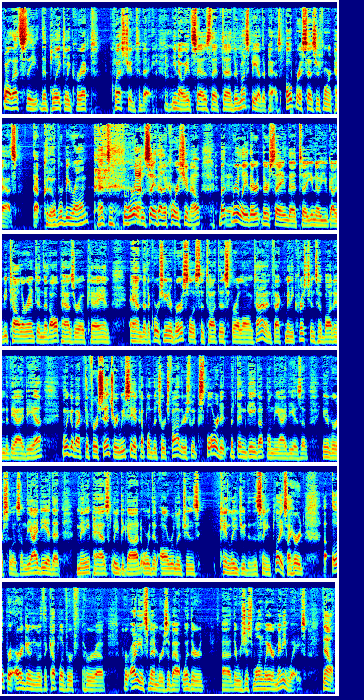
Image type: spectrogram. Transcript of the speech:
Well, that's the, the politically correct question today. Mm-hmm. You know, it says that uh, there must be other paths. Oprah says there's more paths. Uh, could Oprah be wrong? That's, the world would say that, of course, you know. But Yeah. really, they're they're saying that uh, you know you've got to be tolerant and that all paths are okay, and and that of course universalists have taught this for a long time. In fact, many Christians have bought into the idea. And we go back to the first century, we see a couple of the church fathers who explored it, but then gave up on the ideas of universalism, the idea that many paths lead to God, or that all religions can lead you to the same place. I heard uh, Oprah arguing with a couple of her her uh, her audience members about whether uh, there was just one way or many ways. Now,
